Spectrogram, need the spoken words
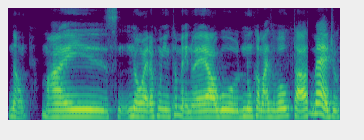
Não. Mas não era ruim também, não é algo nunca mais voltar. Médio,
